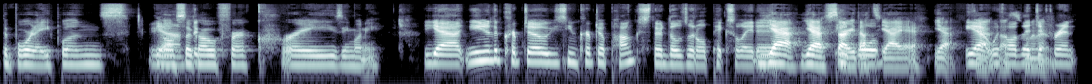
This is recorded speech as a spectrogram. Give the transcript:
the Bored Ape ones, they yeah, also the- go for crazy money. Yeah, you know the crypto. You seen CryptoPunks? They're those little pixelated. Yeah, yeah. Sorry, people. that's yeah, yeah, yeah, yeah. Yeah, with all the different.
